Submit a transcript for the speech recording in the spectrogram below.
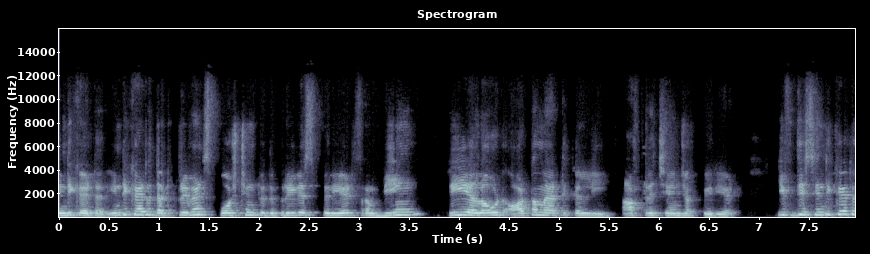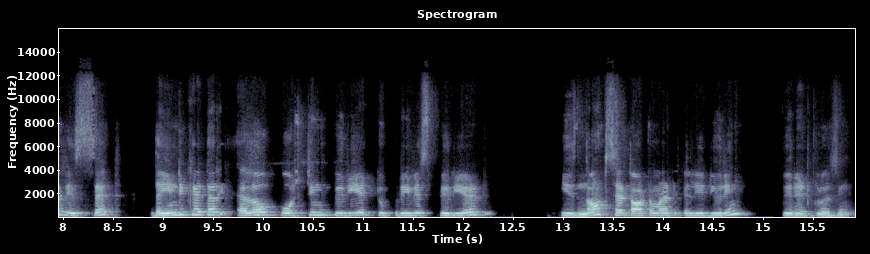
indicator, indicator that prevents posting to the previous period from being re-allowed automatically after a change of period. If this indicator is set, the indicator allow posting period to previous period is not set automatically during period closing.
